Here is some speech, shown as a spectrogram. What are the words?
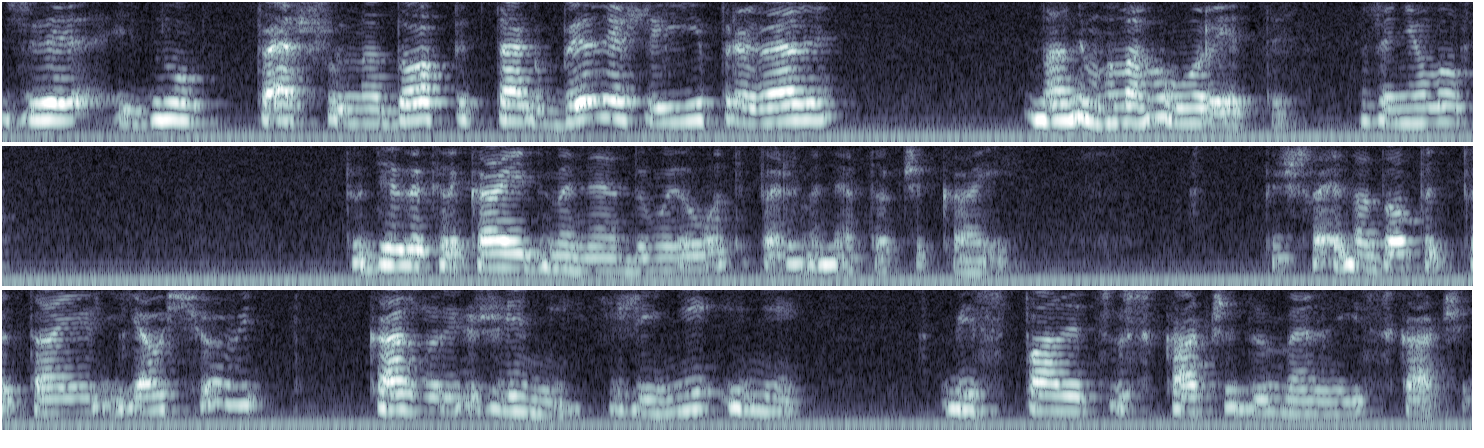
вже одну першу на допит так били, що її привели, вона не могла говорити. Зайняло. Туди викликають мене. Думаю, от тепер мене то чекає. Прийшла я на допит, питаю, я що відказую жені, жені і ні. Він з палицю скаче до мене і скаче.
